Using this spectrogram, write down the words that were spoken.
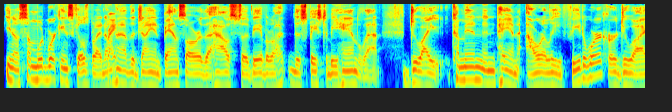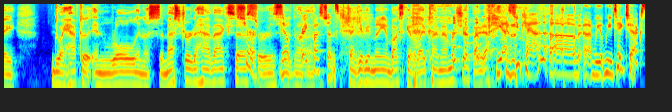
you know some woodworking skills, but I don't Right. have the giant bandsaw or the house to be able to the space to be handle that. Do I come in and pay an hourly fee to work, or do I? Do I have to enroll in a semester to have access, Sure. or is No, it? great questions. Can I give you a million bucks to get a lifetime membership? I, yes, you can. Um, uh, we, we take checks.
